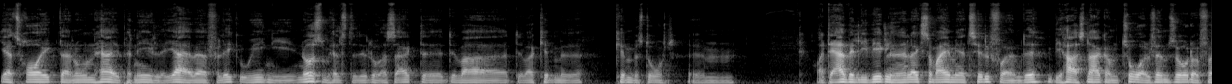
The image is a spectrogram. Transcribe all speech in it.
Jeg tror ikke, der er nogen her i panelet. Jeg er i hvert fald ikke uenig i noget som helst af det, du har sagt. Det var, det var kæmpe, kæmpe stort. Øhm, og der er vel i virkeligheden heller ikke så meget mere at tilføje om det. Vi har snakket om 92-48,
